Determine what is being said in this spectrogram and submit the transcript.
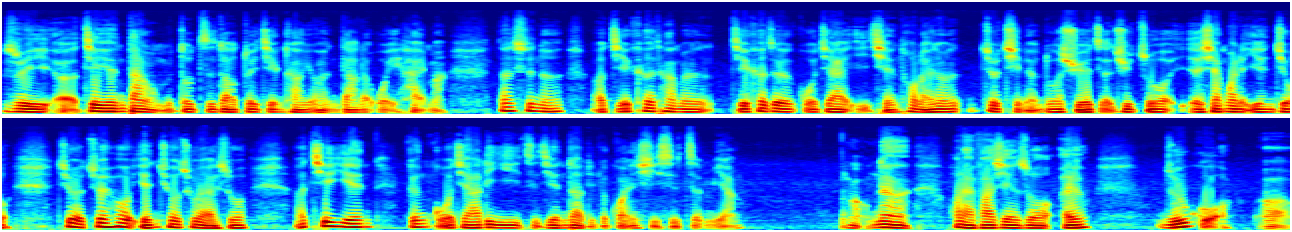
所以呃戒烟当然我们都知道对健康有很大的危害嘛，但是呢呃捷克他们捷克这个国家以前后来呢就请很多学者去做呃相关的研究，就最后研究出来说啊戒烟跟国家利益之间到底的关系是怎么样？好，那后来发现说，哎呦，如果啊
